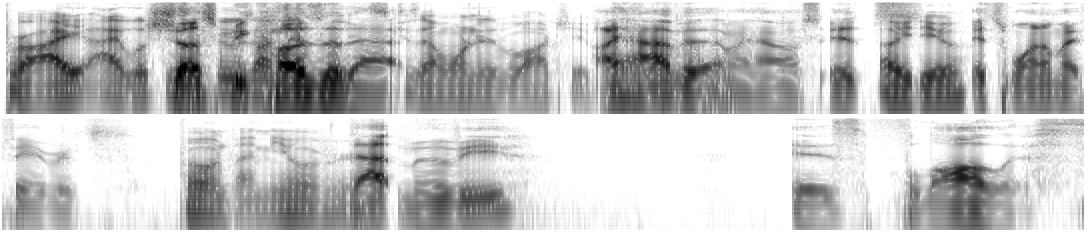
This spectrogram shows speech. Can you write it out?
Bro, I I looked Just because of that. because I wanted to watch it. I have it at on my house. It's Oh, you do? It's one of my favorites. Bro, invite me over. That movie is flawless.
